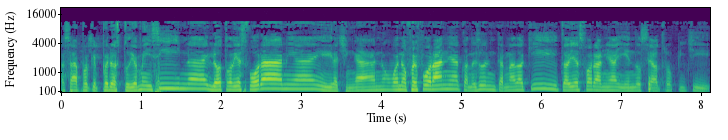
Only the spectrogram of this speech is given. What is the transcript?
o sea, porque, pero estudió medicina y luego todavía es foránea y la chingada, ¿no? Bueno, fue foránea cuando hizo el internado aquí y todavía es foránea yéndose a otro pinche,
